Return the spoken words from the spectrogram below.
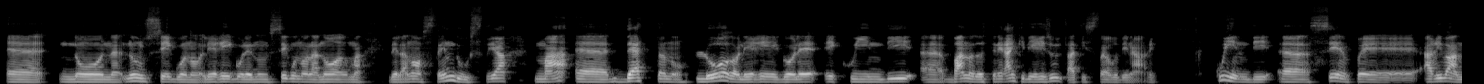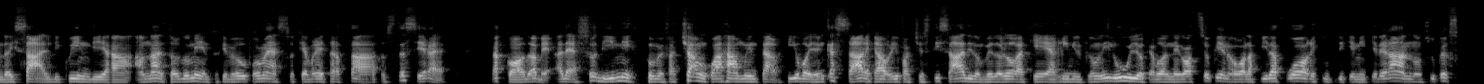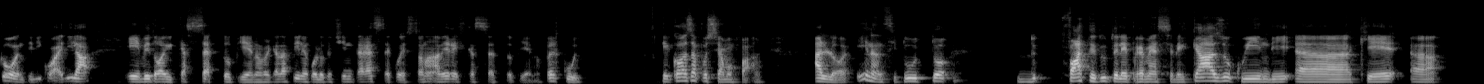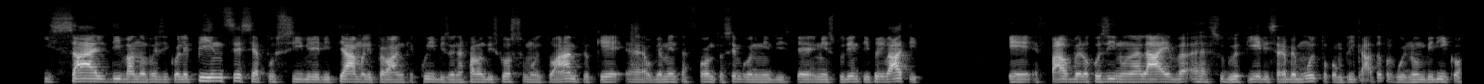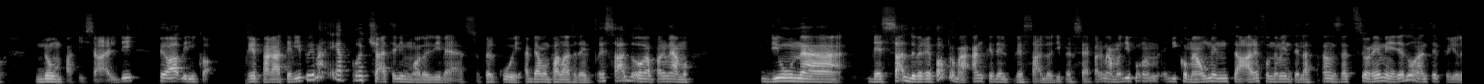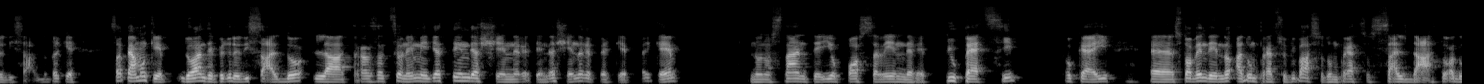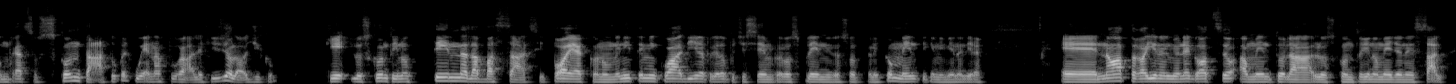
eh, non, non, seguono le regole, non seguono la norma della nostra industria, ma eh, dettano loro le regole e quindi eh, vanno ad ottenere anche dei risultati straordinari. Quindi, eh, sempre arrivando ai saldi, quindi a, a, un altro argomento che avevo promesso che avrei trattato stasera è D'accordo, vabbè, adesso dimmi come facciamo qua a aumentare, io voglio incassare, cavolo, io faccio sti saldi, non vedo l'ora che arrivi il primo di luglio, che avrò il negozio pieno, avrò la fila fuori, tutti che mi chiederanno super sconti di qua e di là e vedrò il cassetto pieno, perché alla fine quello che ci interessa è questo, no? avere il cassetto pieno. Per cui, che cosa possiamo fare? Allora, innanzitutto, d- fate tutte le premesse del caso, quindi uh, che... Uh, i saldi vanno presi con le pinze, se è possibile evitiamoli, però anche qui bisogna fare un discorso molto ampio che eh, ovviamente affronto sempre con i miei, eh, i miei, studenti privati e farvelo così in una live eh, su due piedi sarebbe molto complicato, per cui non vi dico non fate i saldi, però vi dico preparatevi prima e approcciateli in modo diverso. Per cui abbiamo parlato del presaldo, ora parliamo di una del saldo vero e proprio, ma anche del presaldo di per sé. Parliamo di, di, come aumentare fondamentalmente la transazione media durante il periodo di saldo, perché sappiamo che durante il periodo di saldo la transazione media tende a scendere, tende a scendere perché? Perché nonostante io possa vendere più pezzi, ok, eh, sto vendendo ad un prezzo più basso, ad un prezzo saldato, ad un prezzo scontato, per cui è naturale, fisiologico che lo scontrino tenda ad abbassarsi. Poi ecco, non venitemi qua a dire, perché dopo c'è sempre lo splendido sotto nei commenti che mi viene a dire eh, no, però io nel mio negozio aumento la, lo scontrino medio nel saldo.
